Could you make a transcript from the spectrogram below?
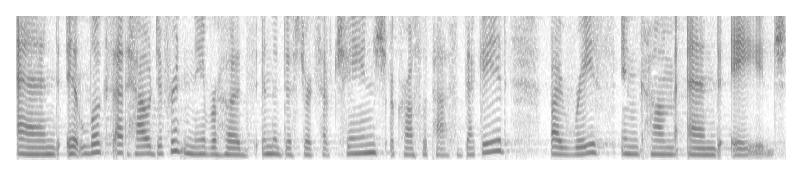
and it looks at how different neighborhoods in the district have changed across the past decade by race, income, and age.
